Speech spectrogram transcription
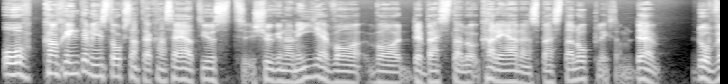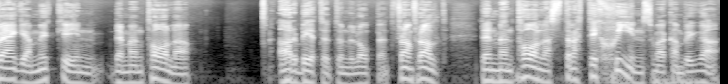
Och kanske inte minst också att jag kan säga att just 2009 var, var det bästa, karriärens bästa lopp. Liksom. Det, då väger jag mycket in det mentala arbetet under loppet. Framförallt den mentala strategin som jag kan bygga.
